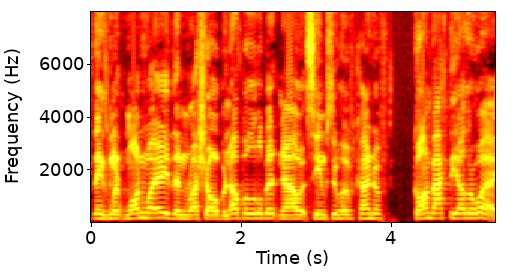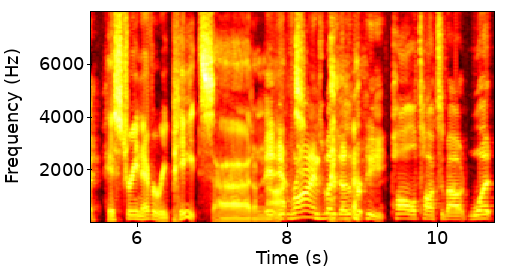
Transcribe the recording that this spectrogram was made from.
Things went one way, then Russia opened up a little bit. Now it seems to have kind of gone back the other way. History never repeats. Uh, I don't It, know. it rhymes, but it doesn't repeat. Paul talks about what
